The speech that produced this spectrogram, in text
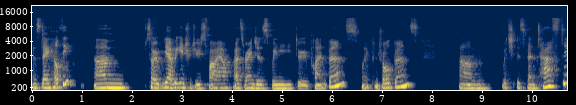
and stay healthy. Um, so yeah, we introduce fire as rangers. We do planned burns, like controlled burns um, which is fantastic.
